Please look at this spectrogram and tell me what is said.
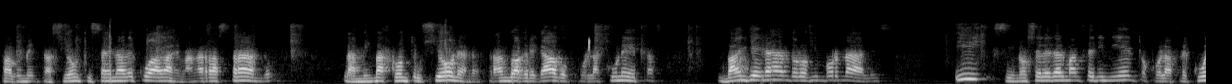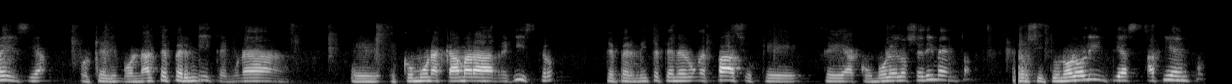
pavimentación quizá inadecuada, se van arrastrando, las mismas construcciones, arrastrando agregados por las cunetas, van llenando los invernales y si no se le da el mantenimiento con la frecuencia, porque el invernal te permite, eh, es como una cámara registro, te permite tener un espacio que te acumule los sedimentos, pero si tú no lo limpias a tiempo,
